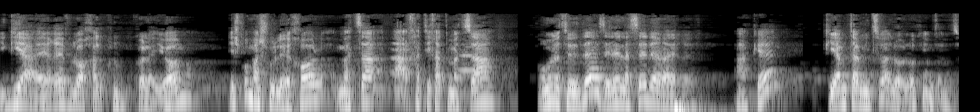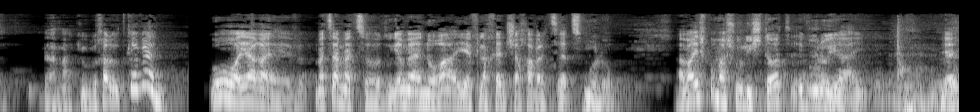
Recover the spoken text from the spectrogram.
הגיע הערב, לא אכל כלום כל היום, יש פה משהו לאכול, מצה, אה, חתיכת מצה, אומרים אתה יודע, זה ליל הסדר הערב. אה, כן? קיימת מצווה? לא, לא קיימת מצווה. למה? כי הוא בכלל לא התכוון. הוא היה רעב, מצא מצות, הוא גם היה נורא עייף, לכן שכב על צד שמאלו. אמר, יש פה משהו לשתות, הביאו לו יין, כן?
